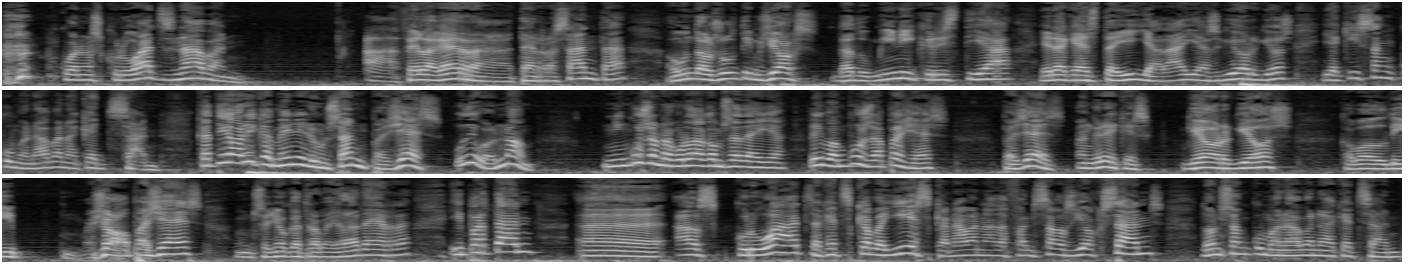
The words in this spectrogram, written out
quan els croats anaven a fer la guerra a Terra Santa, a un dels últims llocs de domini cristià era aquesta illa d'Aias Georgios, i aquí s'encomanaven aquest sant, que teòricament era un sant pagès, ho diu el nom. Ningú se'n recordava com se deia. Li van posar pagès. Pagès, en grec, és Georgios, que vol dir això, pagès, un senyor que treballa a la terra, i per tant, eh, els croats, aquests cavallers que anaven a defensar els llocs sants, doncs s'encomanaven a aquest sant.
